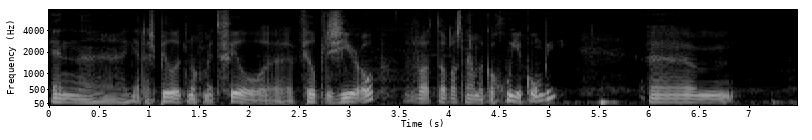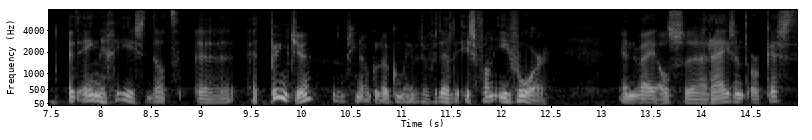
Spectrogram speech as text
En eh, ja, daar speelde ik nog met veel, eh, veel plezier op. Wat, dat was namelijk een goede combi. Ehm, het enige is dat eh, het puntje, dat is misschien ook leuk om even te vertellen, is van ivoor. En wij als reizend orkest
